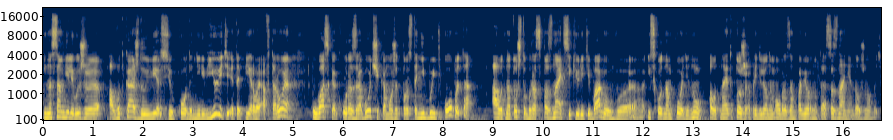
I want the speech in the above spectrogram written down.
и на самом деле вы же а вот каждую версию кода не ревьюете, это первое. А второе, у вас как у разработчика может просто не быть опыта а вот на то, чтобы распознать security багу в э, исходном коде. Ну, а вот на это тоже определенным образом повернутое сознание должно быть.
